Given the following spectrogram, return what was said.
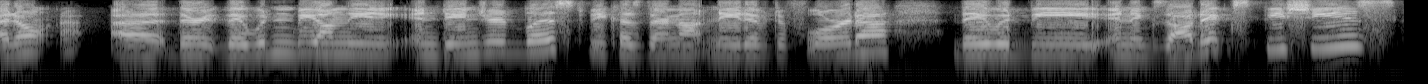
I don't. Uh, they wouldn't be on the endangered list because they're not native to Florida. They would be an exotic species.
